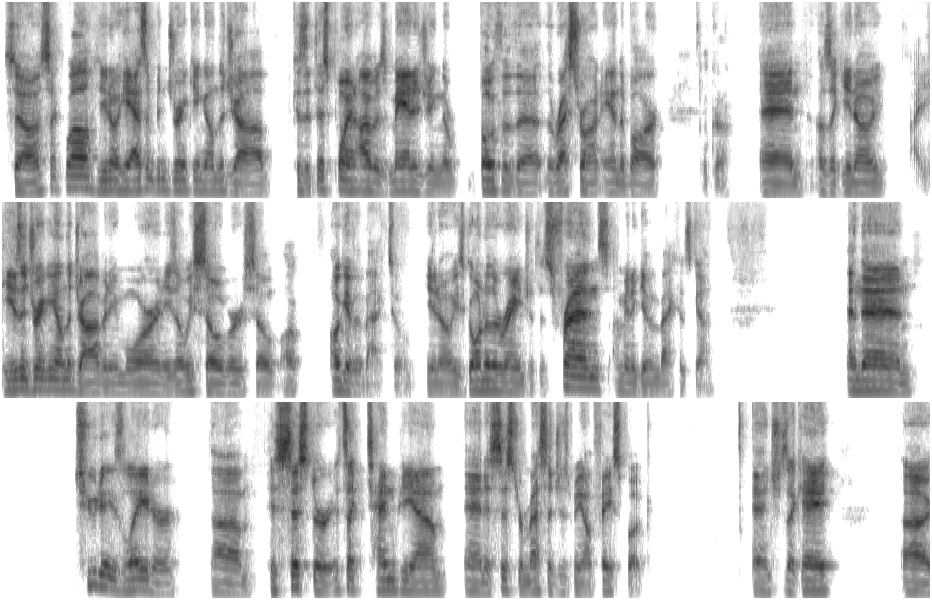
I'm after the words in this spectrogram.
So I was like, well, you know, he hasn't been drinking on the job because at this point I was managing the both of the the restaurant and the bar. Okay. And I was like, you know, he isn't drinking on the job anymore, and he's always sober, so I'll, I'll give it back to him. You know, he's going to the range with his friends. I'm going to give him back his gun. And then two days later, um, his sister, it's like 10 p.m. and his sister messages me on Facebook. And she's like, Hey, uh,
